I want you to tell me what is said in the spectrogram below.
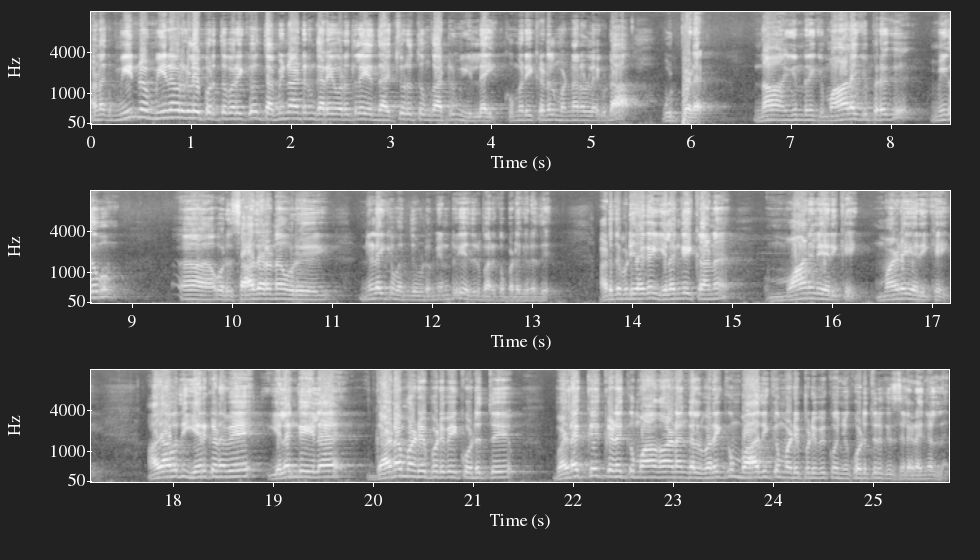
ஆனால் மீன மீனவர்களை பொறுத்த வரைக்கும் தமிழ்நாட்டின் கரையோரத்தில் எந்த அச்சுறுத்தும் காற்றும் இல்லை. குமரிக்கடல் மன்னர்களை விட உட்பட. நான் இன்றைக்கு மாலைக்கு பிறகு மிகவும் ஒரு சாதாரண ஒரு நிலைக்கு வந்துவிடும் என்று எதிர்பார்க்கப்படுகிறது. அடுத்தபடியாக இலங்கைக்கான வானிலை அறிக்கை மழை அறிக்கை. அதாவது ஏற்கனவே இலங்கையில் கனமழை பொழிவை கொடுத்து வடக்கு கிழக்கு மாகாணங்கள் வரைக்கும் பாதிக்கும் மழைப்பொழிவை கொஞ்சம் கொடுத்துருக்கு சில இடங்களில்.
